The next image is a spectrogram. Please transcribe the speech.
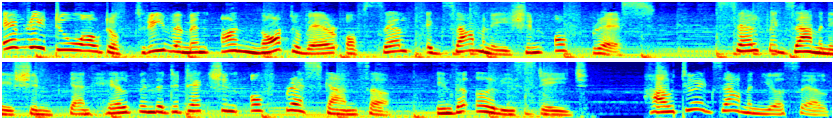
Every two out of three women are not aware of self examination of breasts. Self examination can help in the detection of breast cancer in the early stage. How to examine yourself?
